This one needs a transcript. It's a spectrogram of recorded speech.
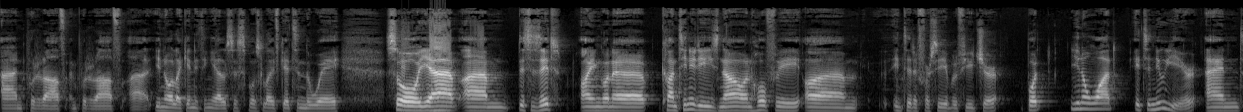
and put it off and put it off. Uh, you know, like anything else, I suppose life gets in the way. So yeah, um, this is it. I'm gonna continue these now and hopefully um, into the foreseeable future. But you know what? It's a new year, and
